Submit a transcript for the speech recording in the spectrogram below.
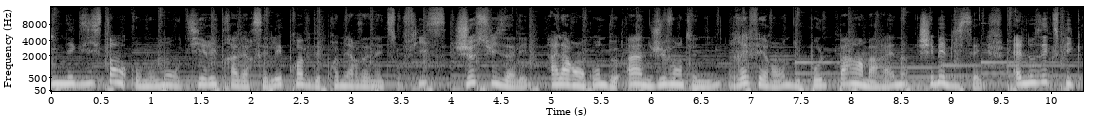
inexistant au moment où Thierry traversait l'épreuve des premières années de son fils, je suis allée à la rencontre de Anne Juventeny, référente du pôle parrain-marraine chez Baby Safe. Elle nous explique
